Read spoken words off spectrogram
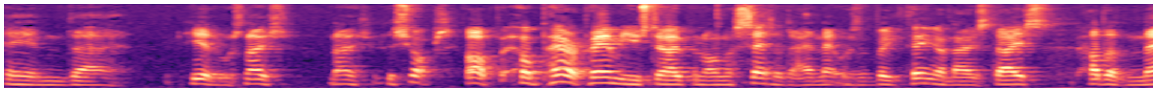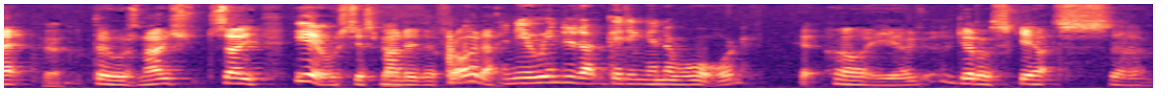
and uh, yeah, there was no no the shops. Oh, oh, Parapam used to open on a Saturday, and that was a big thing in those days. Other than that, Yeah. there was no. Sh- so yeah, it was just Yeah. Monday to Friday. And you ended up getting an award, Yeah, Oh yeah, got a Scouts um,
